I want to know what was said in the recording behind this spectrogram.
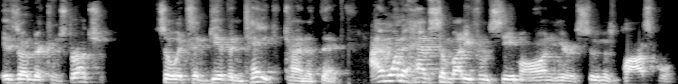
is under construction. So it's a give and take kind of thing. I want to have somebody from SEMA on here as soon as possible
